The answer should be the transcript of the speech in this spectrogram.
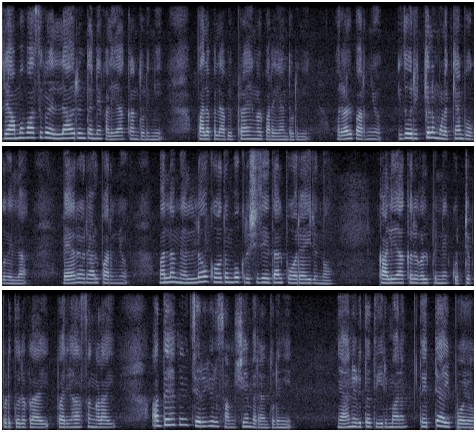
ഗ്രാമവാസികൾ എല്ലാവരും തന്നെ കളിയാക്കാൻ തുടങ്ങി. പല പല അഭിപ്രായങ്ങൾ പറയാൻ തുടങ്ങി. ഒരാൾ പറഞ്ഞു ഇതൊരിക്കലും മുളയ്ക്കാൻ പോകുന്നില്ല. വേറെ ഒരാൾ പറഞ്ഞു വല്ല നെല്ലോ ഗോതമ്പോ കൃഷി ചെയ്താൽ പോരായിരുന്നോ? കളിയാക്കലുകൾ പിന്നെ കുറ്റപ്പെടുത്തലുകളായി പരിഹാസങ്ങളായി. അദ്ദേഹത്തിന് ചെറിയൊരു സംശയം വരാൻ തുടങ്ങി. ഞാനെടുത്ത തീരുമാനം തെറ്റായിപ്പോയോ?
